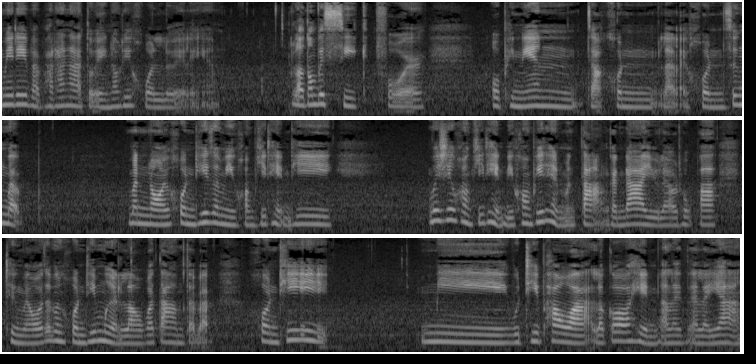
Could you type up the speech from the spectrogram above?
ไม่ได้แบบพัฒนาตัวเองเท่าที่ควรเลยอะไรเงี้ยเราต้องไป seek for opinion จากคนหลาย ๆ คน ซึ่งแบบมันน้อยคนที่จะมีความคิดเห็นที่ ไม่ใช่ความคิดเห็นดีความคิดเห็นมันต่างกันได้อยู่แล้วถูกปะถึงแม้ว่าจะเป็นคนที่เหมือนเราก็ตามแต่แบบคนที่ มีวุฒิภาวะ แล้วก็เห็นอะไรหลายอย่าง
